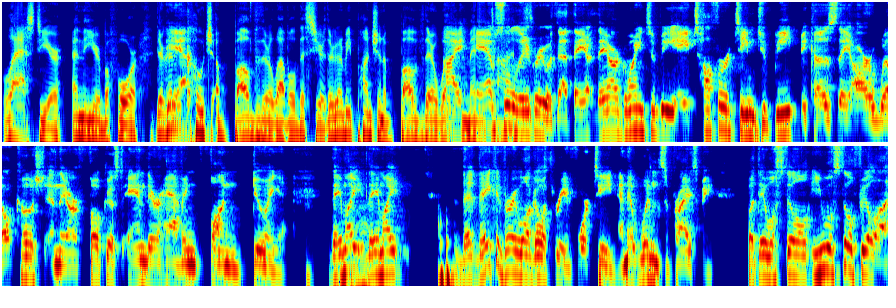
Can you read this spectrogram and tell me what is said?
last year and the year before. They're going to Yeah. coach above their level this year. They're going to be punching above their weight. I absolutely times. agree with that. They are, they are going to be a tougher team to beat because they are well coached and they are focused and they're having fun doing it. They might Uh-huh. they might they, they could very well go three and fourteen, and it wouldn't surprise me. But they will still you will still feel a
